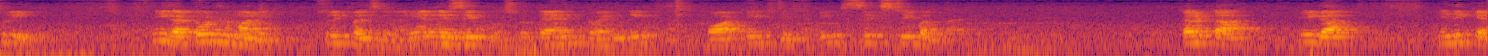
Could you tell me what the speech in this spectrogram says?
three ಈಗ ಟೋಟಲ್ ಮಾಡಿ. Frequency N is equals to ten twenty forty fifty sixty ಬರ್ತಾ ಇದೆ. ಕರೆಕ್ಟಾ ಈಗ ಇದಕ್ಕೆ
